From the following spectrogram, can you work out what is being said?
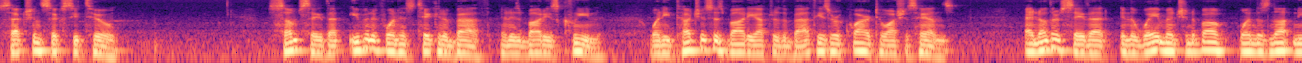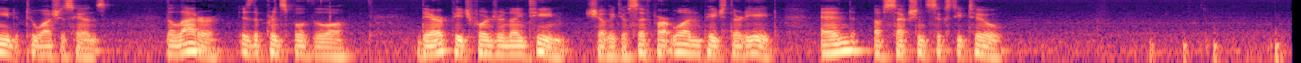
Section 62. Some say that even if one has taken a bath and his body is clean, when he touches his body after the bath he is required to wash his hands. And others say that, in the way mentioned above, one does not need to wash his hands. The latter is the principle of the law. There, page 419, Shalit Yosef, part 1, page 38, end of section 62.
